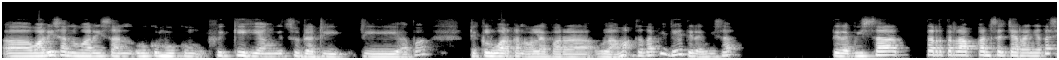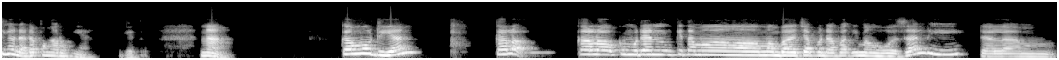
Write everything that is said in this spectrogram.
eh, warisan-warisan hukum-hukum fikih yang sudah di, di apa dikeluarkan oleh para ulama tetapi dia tidak bisa tidak bisa terterapkan secara nyata sehingga tidak ada pengaruhnya gitu. Nah, kemudian kalau kalau kemudian kita membaca pendapat Imam Ghazali dalam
